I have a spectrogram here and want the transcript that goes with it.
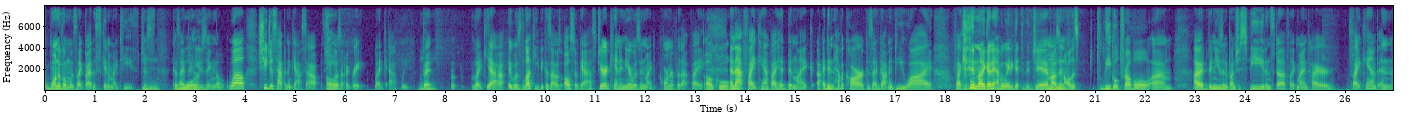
one of them was like by the skin of my teeth, just because I'd War. been using the. Well, she just happened to gas out. She Oh. wasn't a great like athlete, but. uh, Like yeah, it was lucky because I was also gassed. Jared Cannonier was in my corner for that fight. Oh, cool. And that fight camp, I had been like, I didn't have a car because I'd gotten a DUI. Fucking like, I didn't have a way to get to the gym. I was Mm-hmm. in all this legal trouble. Um, I had been using a bunch of speed and stuff like my entire fight camp. And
